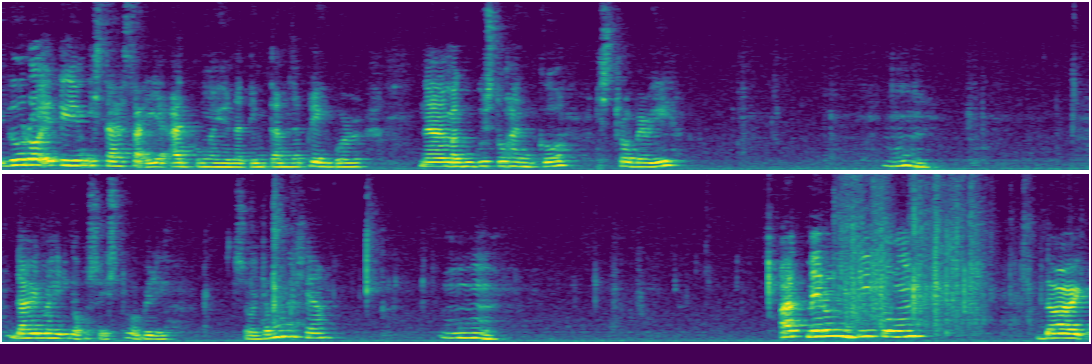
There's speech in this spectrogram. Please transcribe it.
Siguro ito yung isa sa i-add ko ngayon na timtam na flavor na magugustuhan ko. Strawberry. Mm. Dahil mahilig ako sa strawberry. So, dyan muna siya. Mm. At meron ditong dark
